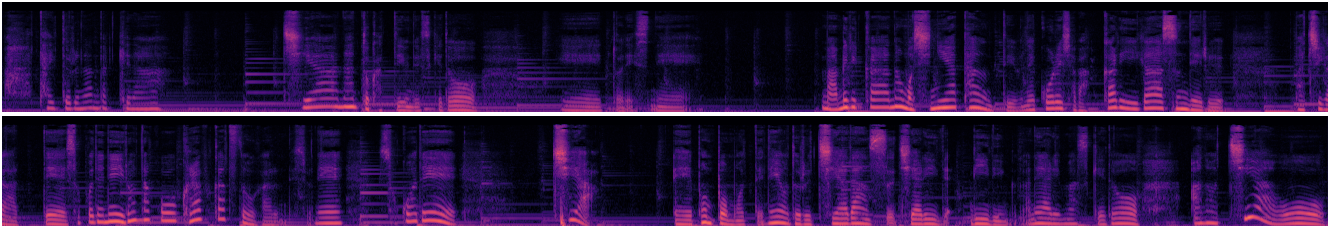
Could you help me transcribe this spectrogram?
あタイトルなんだっけな「チアなんとか」っていうんですけどえっ、とですねまあ、アメリカのもシニアタウンっていうね高齢者ばっかりが住んでる街があってそこでねいろんなこうクラブ活動があるんですよね。そこでチア、えー、ポンポン持ってね踊るチアダンスチアリーデリーディングがねありますけどあのチアを、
